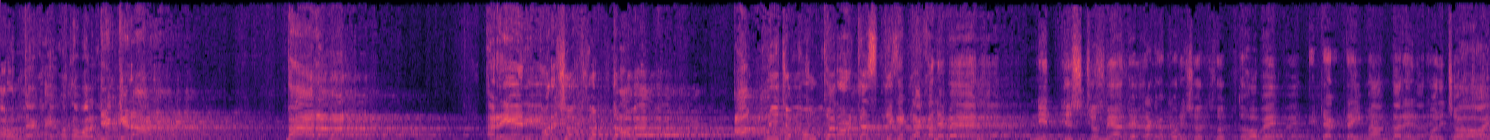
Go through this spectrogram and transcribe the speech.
গরম দেখায়। কথা বলেন ঠিক কিনা? ভাই আমার ঋণ পরিশোধ করতে হবে। আপনি যখন কারোর কাছ থেকে টাকা নেবেন নির্দিষ্ট মেয়াদে টাকা পরিশোধ করতে হবে। এটা একটা ইমানদারের পরিচয়।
